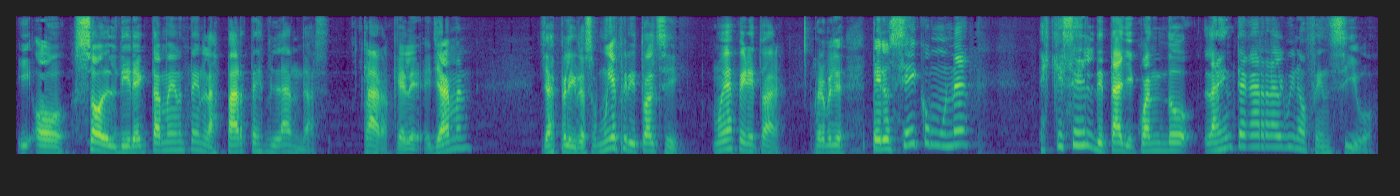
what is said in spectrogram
y, o sol directamente en las partes blandas Claro, que le llaman, ya es peligroso. Muy espiritual, sí. muy espiritual. Pero, pero sí hay como una... Es que ese es el detalle. Cuando la gente agarra algo inofensivo,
